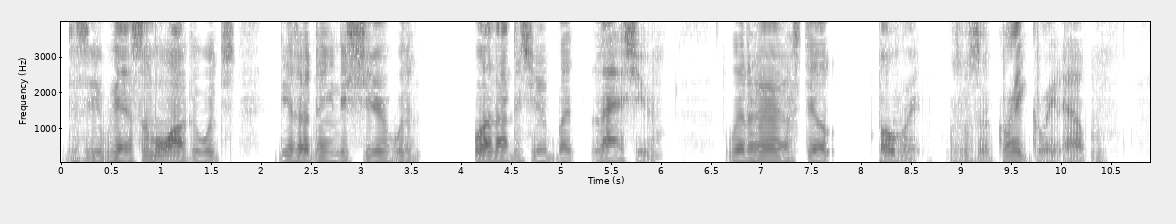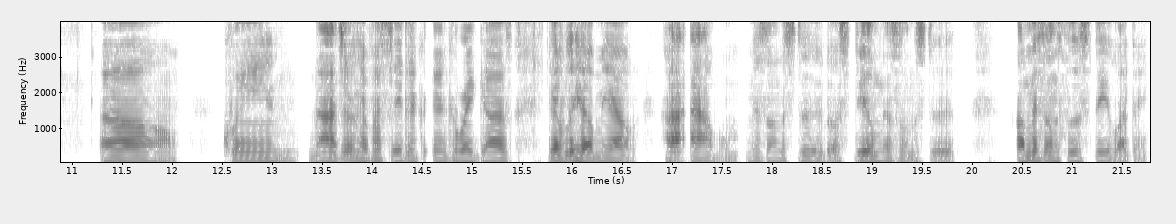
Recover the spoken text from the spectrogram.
this year we had Summer Walker, which did her thing this year with, well, not this year, but last year with her still over it, which was a great, great album. Uh, Queen Naija, have I said that incorrect, guys? Definitely helped me out. Her album, Misunderstood, or Still Misunderstood, uh, Misunderstood Still, I think,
